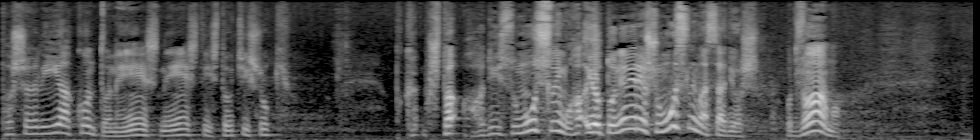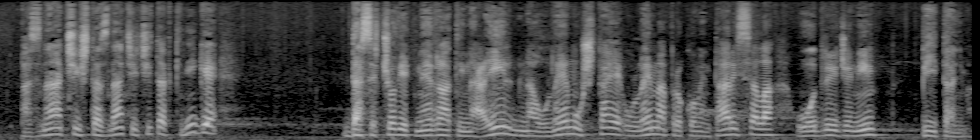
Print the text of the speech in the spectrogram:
Pošao veli, ja konto, neš, neš ti što učiš rukiju. Pa šta, hadi su muslimu, ha, jel to ne vjeruješ u muslima sad još? Odvamo. Pa znači šta znači čitat knjige da se čovjek ne vrati na ilm, na ulemu, šta je ulema prokomentarisala u određenim pitanjima.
